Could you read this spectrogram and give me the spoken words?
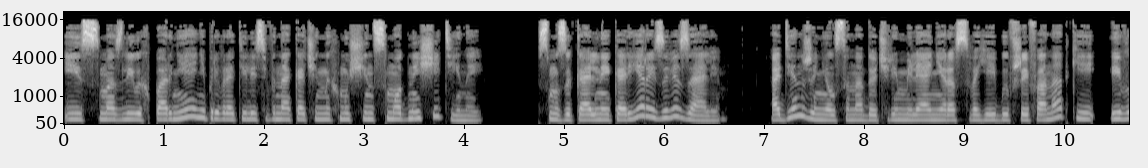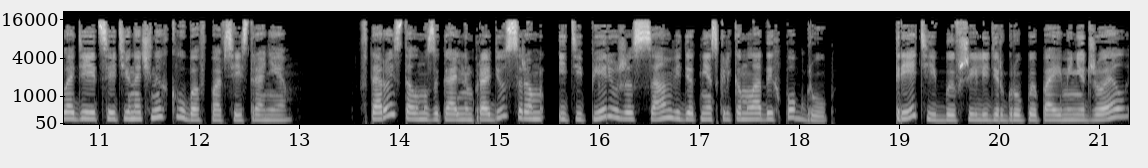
и из смазливых парней они превратились в накачанных мужчин с модной щетиной. С музыкальной карьерой завязали. Один женился на дочери миллионера своей бывшей фанатки и владеет сетью ночных клубов по всей стране. Второй стал музыкальным продюсером и теперь уже сам ведет несколько молодых поп-групп. Третий, бывший лидер группы по имени Джоэл,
